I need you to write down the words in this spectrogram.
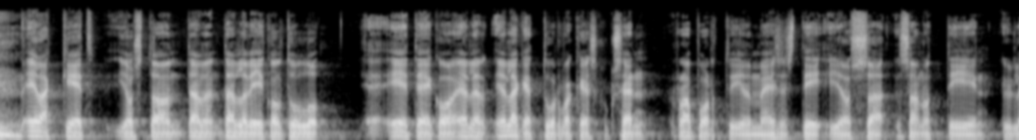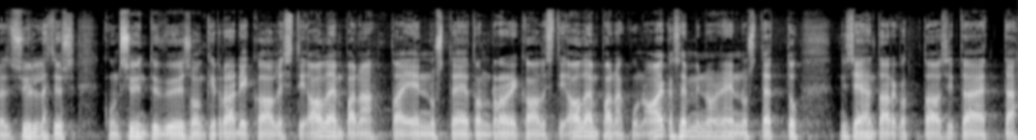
eläkkeet, josta on tällä, tällä viikolla tullut ETK, elä- eläketurvakeskuksen raportti ilmeisesti, jossa sanottiin yllätys, yllätys, kun syntyvyys onkin radikaalisti alempana tai ennusteet on radikaalisti alempana kuin aikaisemmin on ennustettu, niin sehän tarkoittaa sitä, että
